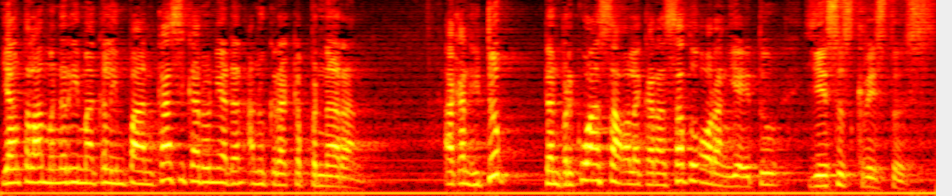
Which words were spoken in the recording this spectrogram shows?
yang telah menerima kelimpahan kasih karunia dan anugerah kebenaran akan hidup dan berkuasa oleh karena satu orang yaitu Yesus Kristus.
